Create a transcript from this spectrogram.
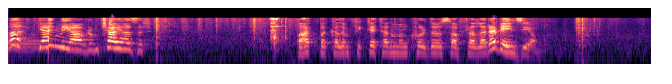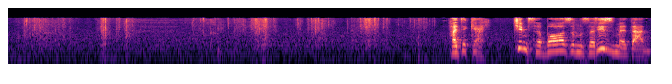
Hah geldin mi yavrum çay hazır. Bak bakalım Fikret Hanım'ın kurduğu sofralara benziyor mu? Hadi gel. Kimse boğazımıza dizmeden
